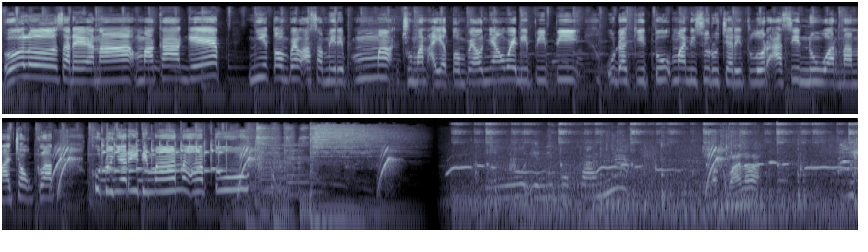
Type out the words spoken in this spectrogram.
Halo, sadayana, emak kaget. Nyi tompel asa mirip emak, cuman ayah tompelnya we di pipi. Udah gitu, emak disuruh cari telur asin nu warnana coklat. Kudu nyari di mana atuh? Bukannya. Mau ke mana, Mak? Ya,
